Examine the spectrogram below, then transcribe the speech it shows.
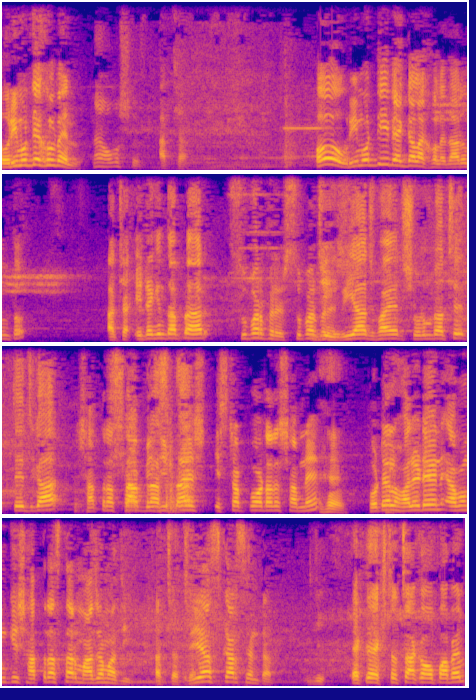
ও রিমোট দিয়ে খুলবেন? হ্যাঁ অবশ্যই। আচ্ছা। ও রিমোট দিয়ে ব্যাগ ডালা খোলে দারুণ তো। আচ্ছা এটা কিন্তু আপনার super fresh super fresh. Riyaz ভাইয়ের শোরুমটা হচ্ছে তেজগা। সাত রাস্তা সাত বিজি ফ্রেশ স্টাফ কোয়ার্টারের সামনে। হ্যাঁ। হোটেল হলিডে ইন এবং কি সাত রাস্তার মাঝামাঝি। আচ্ছা আচ্ছা। রিয়াজ কার সেন্টার? জি একটা এক্সট্রা চাকাও পাবেন।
